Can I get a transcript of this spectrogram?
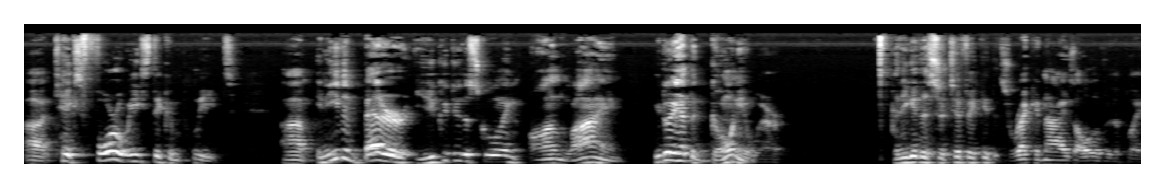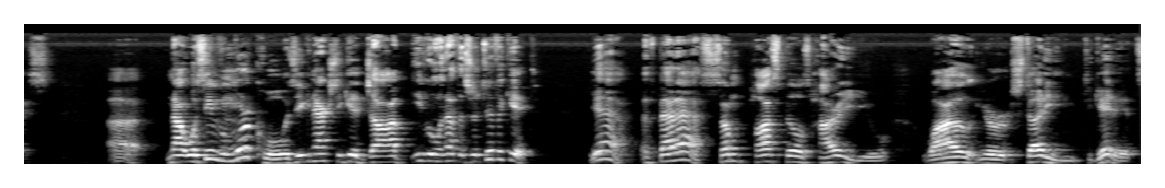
uh, takes four weeks to complete. Um, and even better, you could do the schooling online. You don't even have to go anywhere. And you get a certificate that's recognized all over the place. Uh, now, what's even more cool is you can actually get a job even without the certificate. Yeah, that's badass. Some hospitals hire you while you're studying to get it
